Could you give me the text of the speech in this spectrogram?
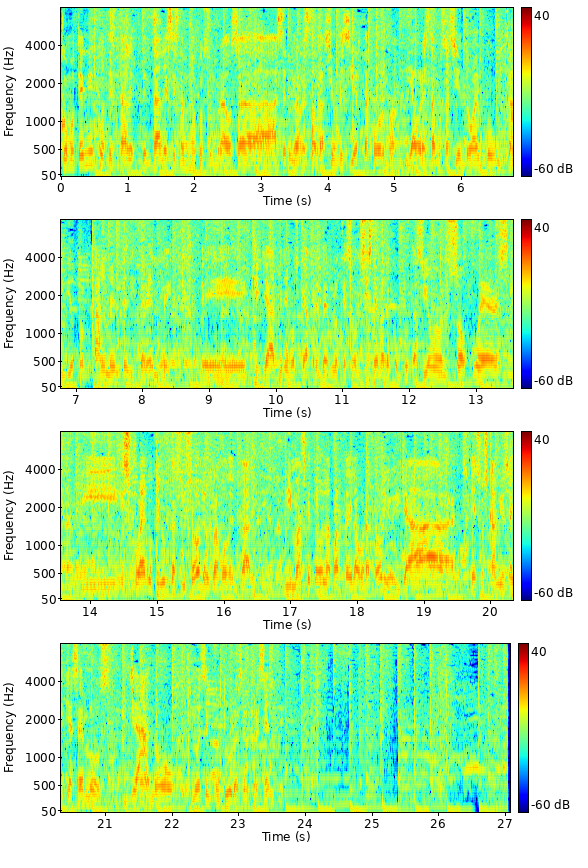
como técnicos dentales estamos acostumbrados a hacer una restauración de cierta forma y ahora estamos haciendo algo, un cambio totalmente diferente, eh, que ya tenemos que aprender lo que son sistemas de computación, softwares y fue algo que nunca se usó en el ramo dental y más que todo en la parte de laboratorio y ya esos cambios hay que hacerlos ya, no, no es el futuro, es el presente.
